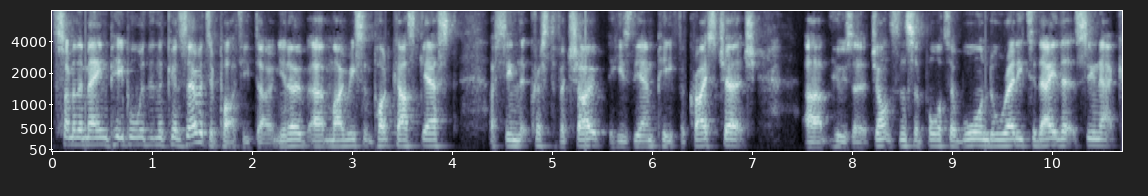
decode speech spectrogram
some of the main people within the Conservative Party don't. You know, uh, my recent podcast guest, I've seen that Christopher Chope, he's the MP for Christchurch, uh, who's a Johnson supporter, warned already today that Sunak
